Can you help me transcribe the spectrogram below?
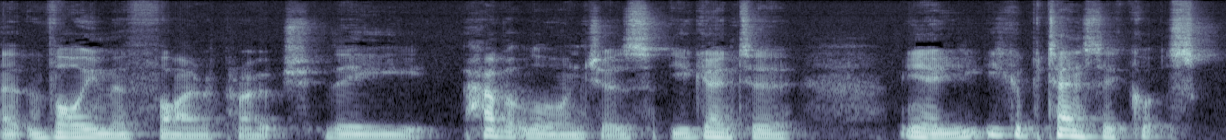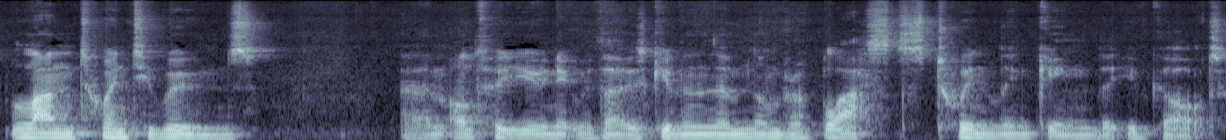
a volume of fire approach. The Havoc launchers, you're going to, you know, you, you could potentially land 20 wounds um, onto a unit with those, given the number of blasts twin linking that you've got.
